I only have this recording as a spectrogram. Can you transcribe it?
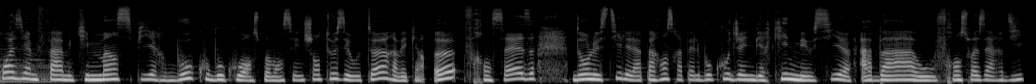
troisième femme qui m'inspire beaucoup, beaucoup en ce moment. C'est une chanteuse et auteure avec un E, française, dont le style et l'apparence rappellent beaucoup Jane Birkin, mais aussi euh, Abba ou Françoise Hardy.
